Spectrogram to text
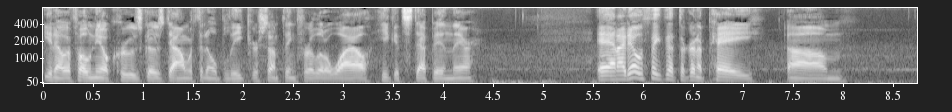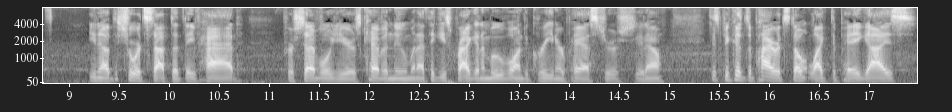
you know, if Oneil Cruz goes down with an oblique or something for a little while, he could step in there. And I don't think that they're going to pay, um, you know, the shortstop that they've had for several years, Kevin Newman. I think he's probably going to move on to greener pastures, you know, just because the Pirates don't like to pay guys.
